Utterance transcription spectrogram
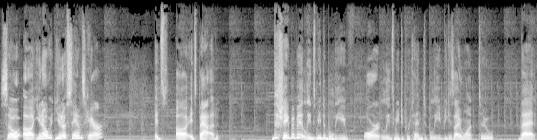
So, uh, you know, you know Sam's hair? It's, uh, it's bad. The shape of it leads me to believe, or leads me to pretend to believe because I want to, that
